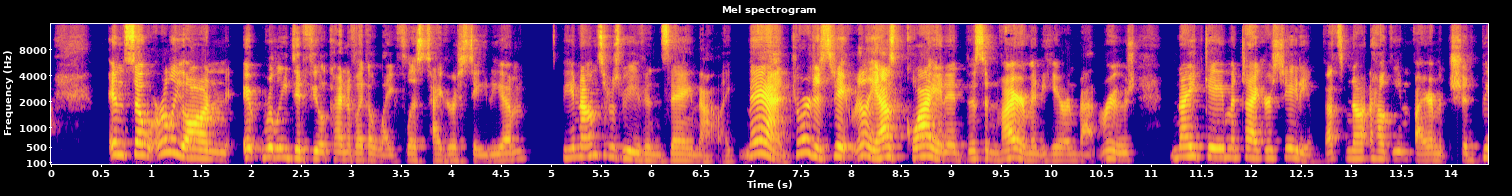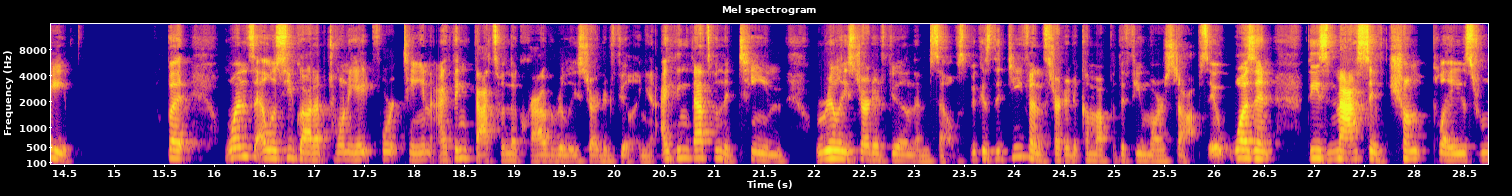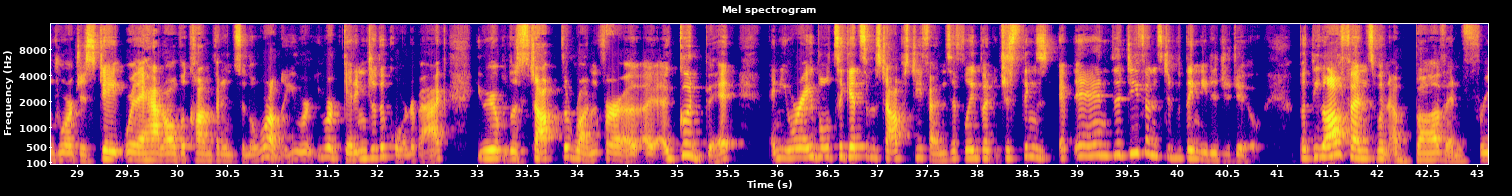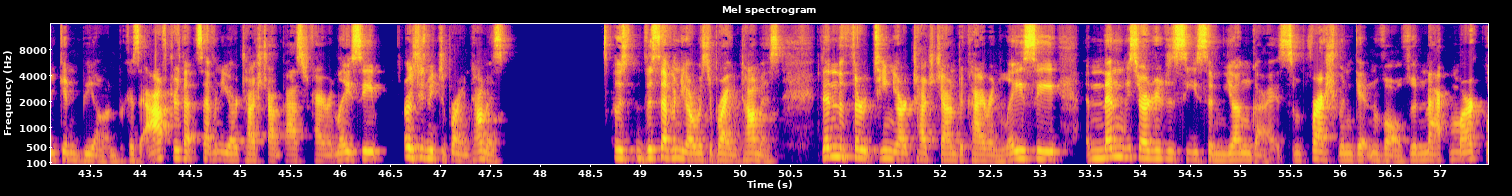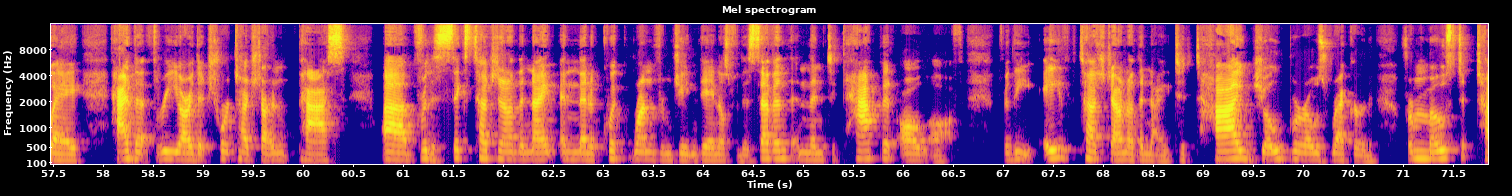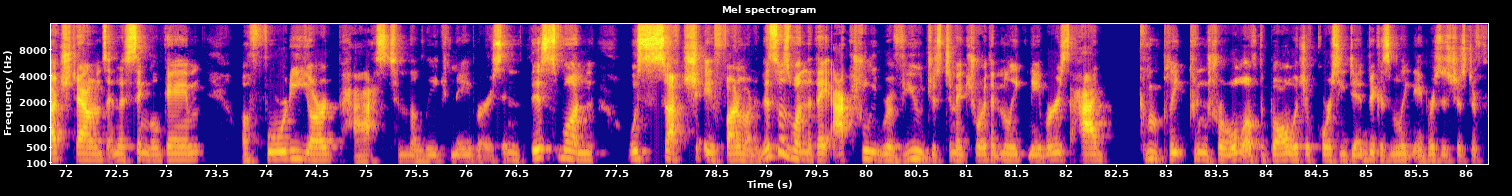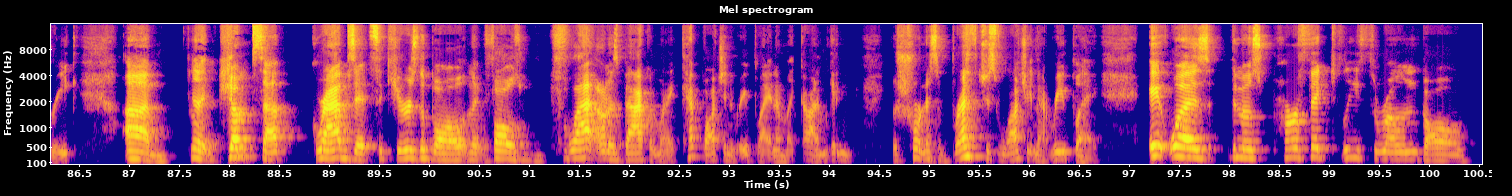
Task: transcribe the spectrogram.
And so early on, it really did feel kind of like a lifeless Tiger Stadium. The announcers were even saying that, like, man, Georgia State really has quieted this environment here in Baton Rouge. Night game in Tiger Stadium. That's not how the environment should be. But once LSU got up 28 14, I think that's when the crowd really started feeling it. I think that's when the team really started feeling themselves because the defense started to come up with a few more stops. It wasn't these massive chunk plays from Georgia State where they had all the confidence in the world. You were you were getting to the quarterback, you were able to stop the run for a, a good bit, and you were able to get some stops defensively, but just things and the defense did what they needed to do. But the offense went above and freaking beyond because after that 70 yard touchdown pass to Kyren Lacy, or excuse me, to Brian Thomas, it was the 70 yard was to Brian Thomas. Then the 13 yard touchdown to Kyren Lacy. And then we started to see some young guys, some freshmen get involved. When Mac Markway had that three yard, that short touchdown pass uh, for the sixth touchdown of the night, and then a quick run from Jayden Daniels for the seventh. And then to cap it all off, for the eighth touchdown of the night to tie Joe Burrow's record for most touchdowns in a single game, a 40 yard pass to Malik Nabers. And this one was such a fun one. And this was one that they actually reviewed just to make sure that Malik Nabers had complete control of the ball, which of course he did because Malik Nabers is just a freak. Um, it jumps up, grabs it, secures the ball, and it falls flat on his back. And when I kept watching the replay, and I'm like, God, I'm getting a shortness of breath just watching that replay. It was the most perfectly thrown ball.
